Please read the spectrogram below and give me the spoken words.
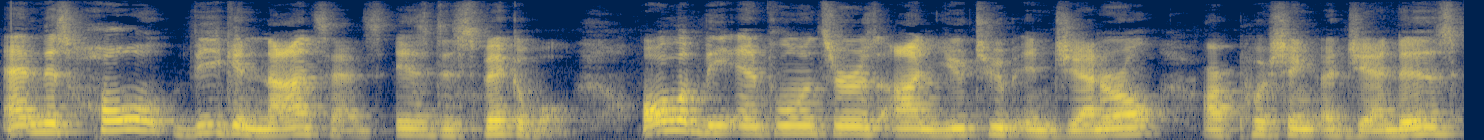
And this whole vegan nonsense is despicable. All of the influencers on YouTube in general are pushing agendas,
